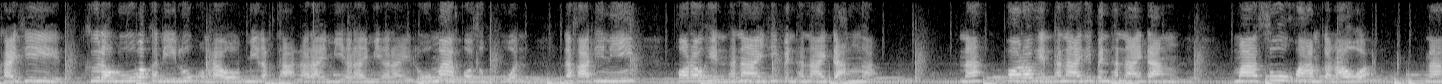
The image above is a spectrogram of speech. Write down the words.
ใครที่คือเรารู้ว่าคดีลูกของเรามีหลักฐานอะไรมีอะไรมีอะไร รู้มากพอสมควรนะคะ ทีนี้ พอเราเห็นทนายที่เป็นทนายดังอะนะพอเราเห็นทนายที่เป็นทนายดัง มาสู้ความกับเราอะนะ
